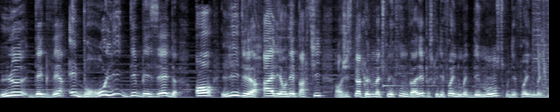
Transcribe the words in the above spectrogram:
le deck vert et Broly DBZ en leader. Allez, on est parti. Alors j'espère que le matchmaking va aller parce que des fois ils nous mettent des monstres ou des fois ils nous mettent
